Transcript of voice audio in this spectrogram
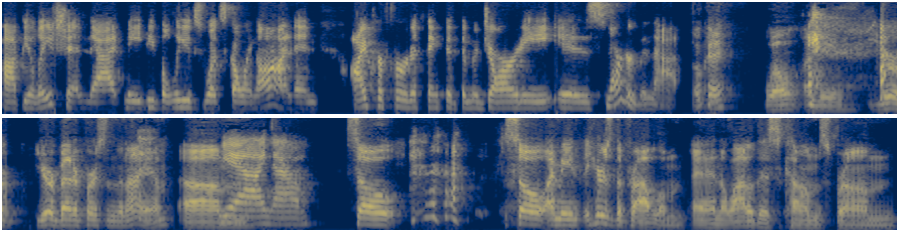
population that maybe believes what's going on. And I prefer to think that the majority is smarter than that. Okay. Well, I mean, you're you're a better person than I am. Um, yeah, I know. So, so I mean, here's the problem, and a lot of this comes from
